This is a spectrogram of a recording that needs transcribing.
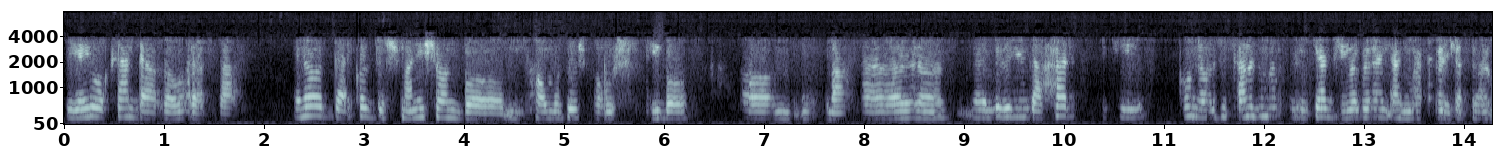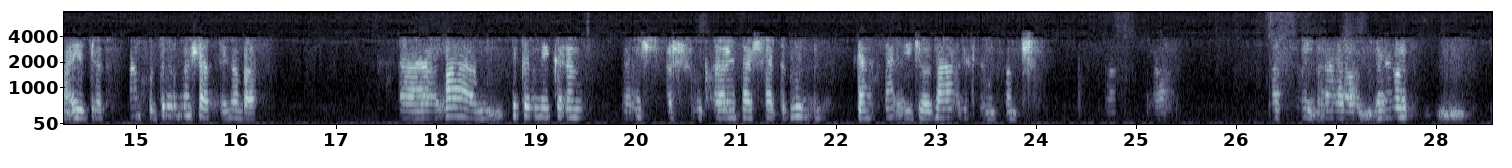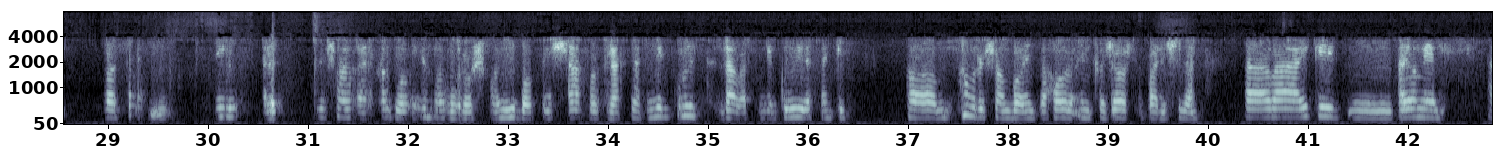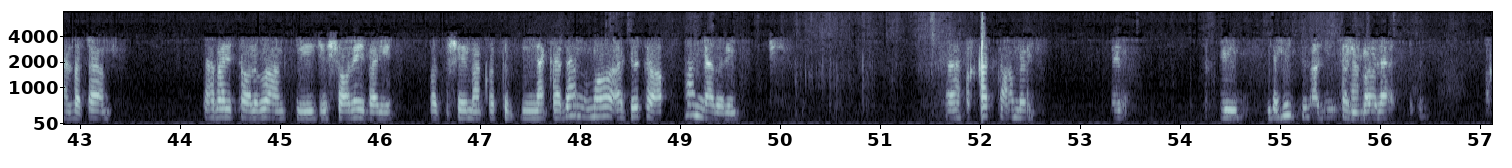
دیگه واقعا در راور است. اینا در کل دشمنیشون با آموزش با روشتی با ببینیم در هر که کنه از تنه دو مسئولیت جیوه برن از مسئولیت و ایجاد خود رو باشد اینا بس و فکر می‌کنم شروع کارن تا شاید بود کمتر اجازه با روشنی با پیشرفت و ترقیت یک گروه دوست یک گروهی هستن که همرشان با انتحار و انفجار سپاری شدن و یکی پیام البته خبر طالبا هم که جشاره برای بازشه مکاتب نکردن ما از توقف هم نداریم. فقط تعمل به هیچ وادی سنبال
